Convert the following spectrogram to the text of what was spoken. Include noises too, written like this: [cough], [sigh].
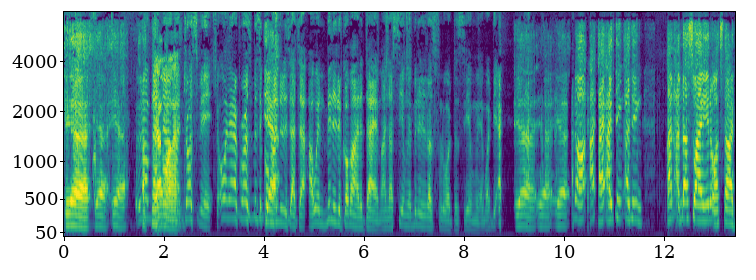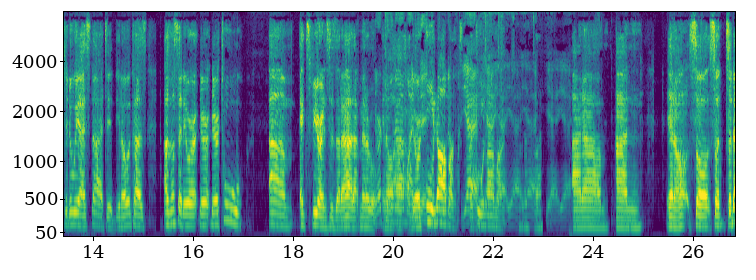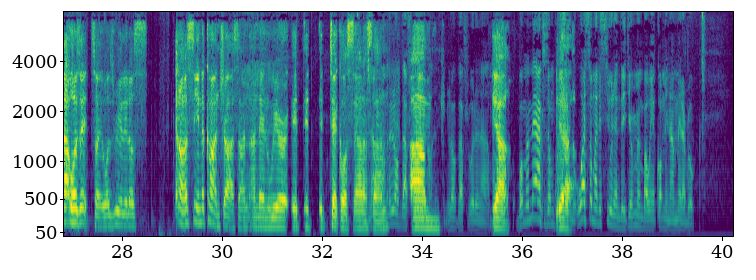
Yeah, yeah, yeah. Love that Yeah, now, man. Trust me. The only other person to come Yeah. this, that's uh, when Billy to come all the time. And the same way, Billy does float the same way. But yeah, yeah, yeah, yeah. No, I, I, I think, I think, and, and that's why you know I started the way I started. You know, because as I said, there were there there are two um experiences that I had at there are Meadowbrook. two You know, uh, there were two Normans. Yeah, two yeah, yeah, Normans. yeah, yeah, yeah, yeah. And um and you know, so so so that was it. So it was really just you know seeing the contrast and and then where it it it take us. You understand? man, I love that flow, Um, man. Love that flow, now, man. Yeah. But me ask you some Yeah. What some of the students that you remember when you come in at Meadowbrook?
